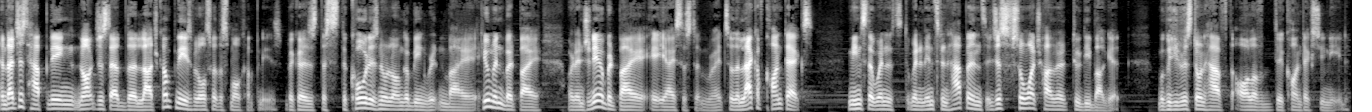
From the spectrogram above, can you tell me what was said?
And that's just happening not just at the large companies, but also at the small companies because this, the code is no longer being written by a human, but by, or an engineer, but by AI system, right? So the lack of context means that when, it's, when an incident happens, it's just so much harder to debug it because you just don't have all of the context you need.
